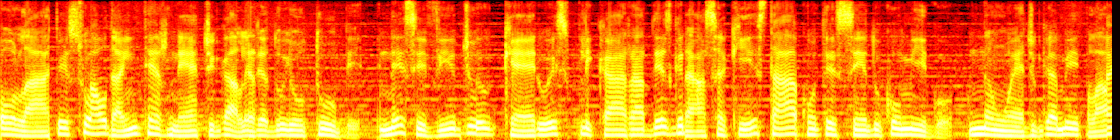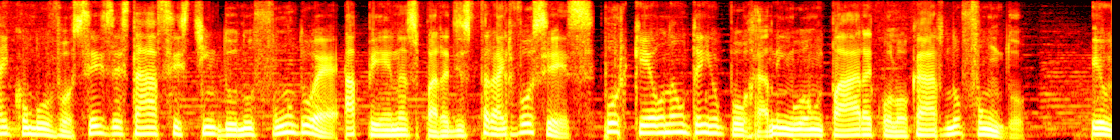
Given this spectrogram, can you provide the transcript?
Olá pessoal da internet galera do YouTube, nesse vídeo eu quero explicar a desgraça que está acontecendo comigo, não é de gameplay como vocês está assistindo no fundo é apenas para distrair vocês, porque eu não tenho porra nenhuma para colocar no fundo. Eu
